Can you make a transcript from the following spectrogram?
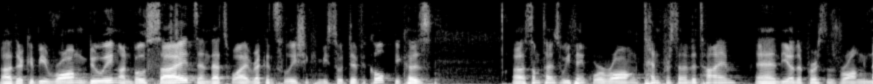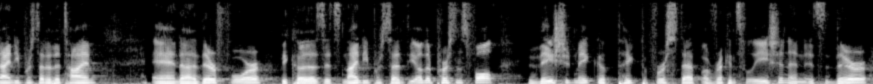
uh, there could be wrongdoing on both sides, and that's why reconciliation can be so difficult because uh, sometimes we think we're wrong 10% of the time, and the other person's wrong 90% of the time. And uh, therefore, because it's 90% the other person's fault, they should make a, take the first step of reconciliation, and it's their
